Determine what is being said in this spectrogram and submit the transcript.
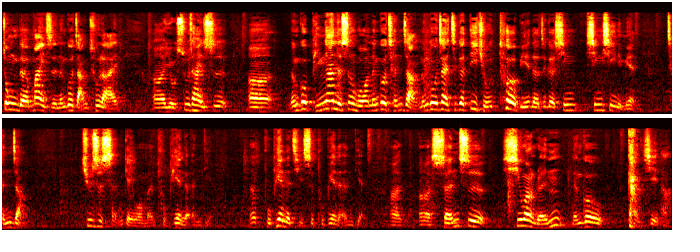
种的麦子能够长出来，呃，有蔬菜吃，呃。”能够平安的生活，能够成长，能够在这个地球特别的这个星星系里面成长，就是神给我们普遍的恩典。那普遍的启示，普遍的恩典啊，呃，神是希望人能够感谢他，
